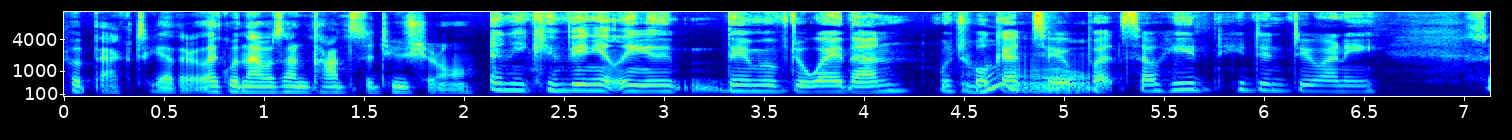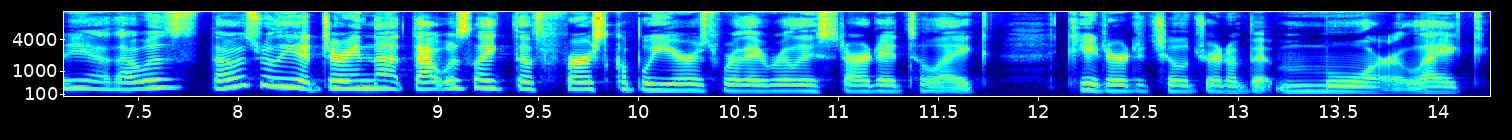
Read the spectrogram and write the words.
put back together, like when that was unconstitutional. and he conveniently they moved away then, which we'll get to. Oh. But so he he didn't do any. So yeah, that was that was really it. During that that was like the first couple years where they really started to like cater to children a bit more. Like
